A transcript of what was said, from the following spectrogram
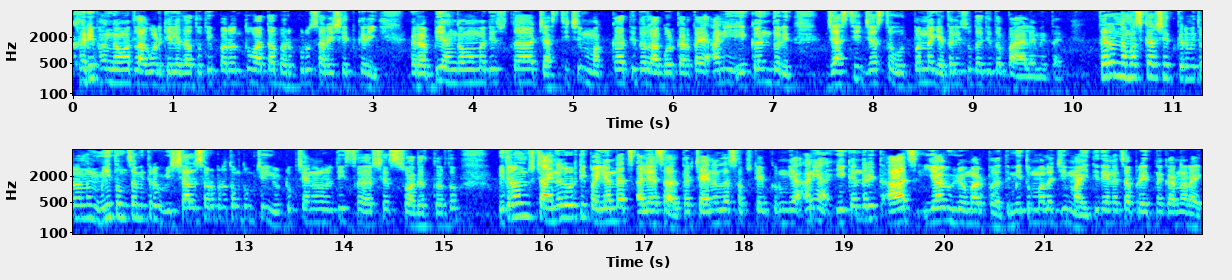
खरीप हंगामात लागवड केली जात होती परंतु आता भरपूर सारे शेतकरी रब्बी हंगामामध्ये सुद्धा जास्तीची मक्का तिथं लागवड करताय आणि एकंदरीत जास्तीत जास्त उत्पन्न घेताना सुद्धा तिथं पाहायला मिळत आहे तर नमस्कार शेतकरी मित्रांनो मी तुमचा मित्र विशाल सर्वप्रथम तुमच्या युट्यूब चॅनलवरती सहर्ष स्वागत करतो. मित्रांनो चॅनलवरती पहिल्यांदाच आले असाल तर चॅनलला सबस्क्राईब करून घ्या आणि एकंदरीत आज या व्हिडिओमार्फत मी तुम्हाला जी माहिती देण्याचा प्रयत्न करणार आहे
